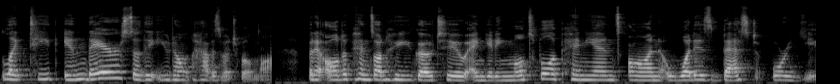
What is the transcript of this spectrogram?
like teeth in there so that you don't have as much bone loss. But it all depends on who you go to and getting multiple opinions on what is best for you.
